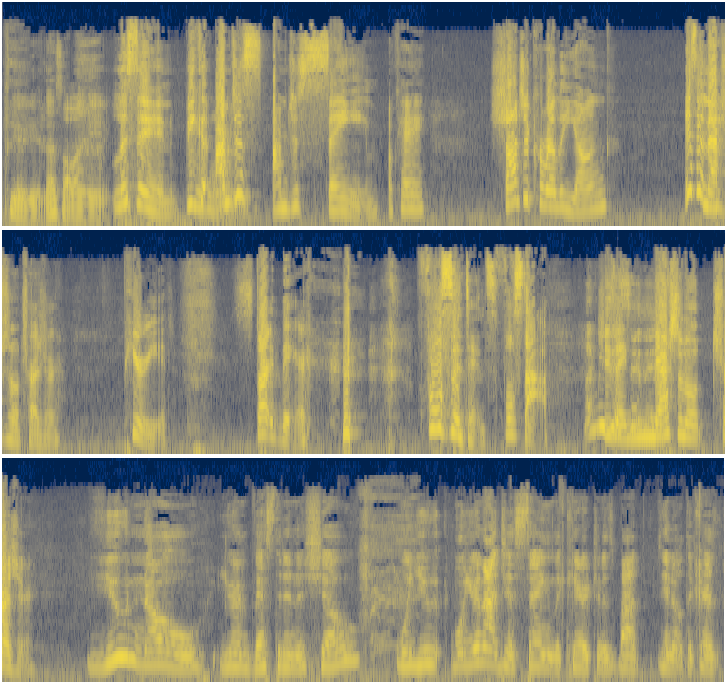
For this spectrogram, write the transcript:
Period. That's all I need. Listen, because I'm just I'm just saying, okay? Chandra Currelley Young is a national treasure. Period. Start there. full sentence. Full stop. She's a national treasure. You know you're invested in a show when you when you're not just saying the characters by you know the characters,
